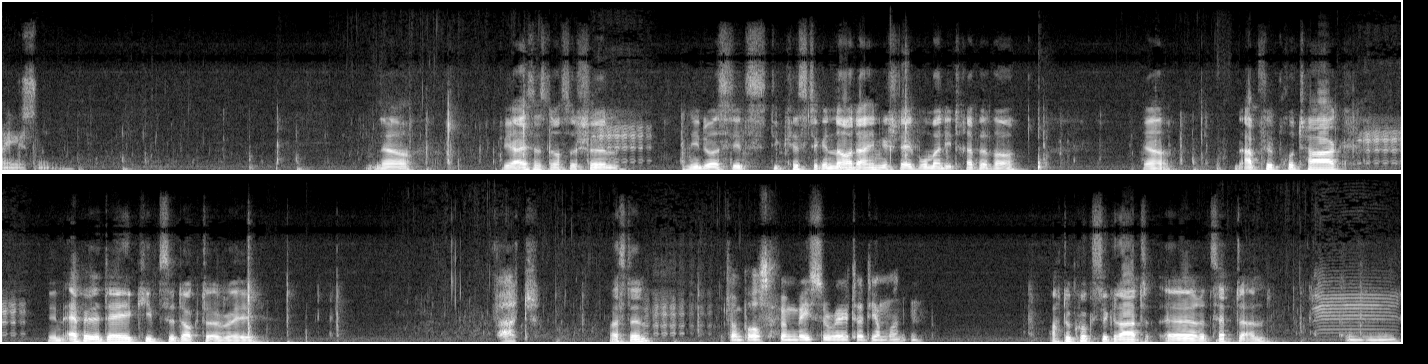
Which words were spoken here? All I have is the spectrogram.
Eisen. Ja. Wie heißt es noch so schön? Nee, du hast jetzt die Kiste genau dahingestellt, wo mal die Treppe war. Ja. Ein Apfel pro Tag. An apple a day keeps the doctor away. Was? Was denn? Wann brauchst du für Macerator Diamanten? Ach, du guckst dir gerade äh, Rezepte an. Mhm.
